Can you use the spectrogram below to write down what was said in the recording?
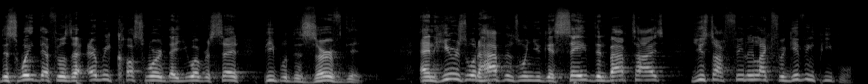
This weight that feels that every cuss word that you ever said, people deserved it. And here's what happens when you get saved and baptized you start feeling like forgiving people.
